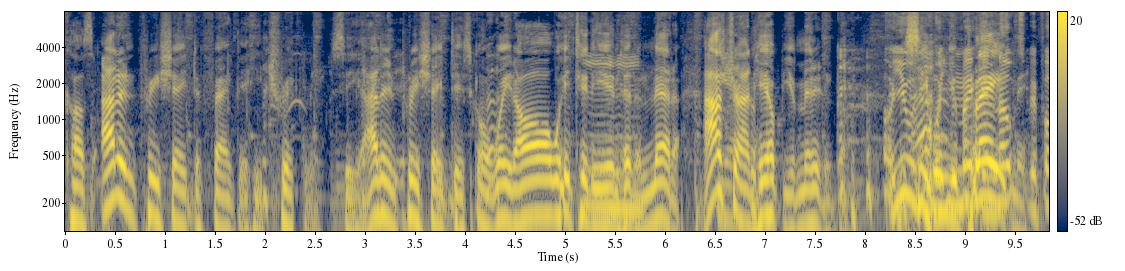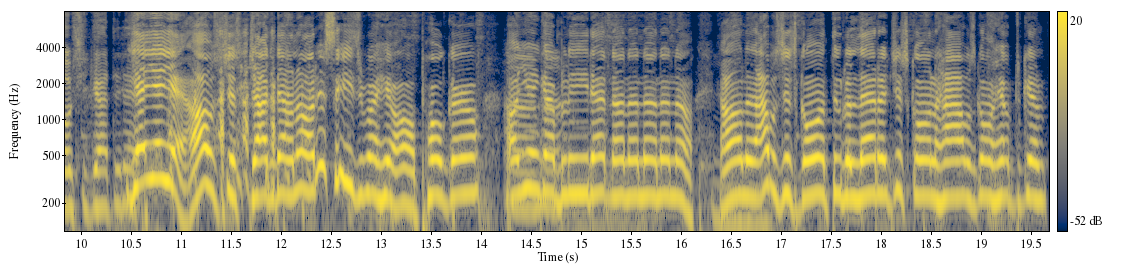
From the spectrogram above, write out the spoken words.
Cause I didn't appreciate the fact that he tricked me. See, I didn't appreciate this. Gonna wait all the way to the end of the mm-hmm. letter. I was trying to help you a minute ago. Oh, you See, when you making played notes me. before she got to that? Yeah, yeah, yeah. I was just jotting down. Oh, this easy right here. Oh, poor girl. Oh, you ain't got to uh-huh. believe that. No, no, no, no, no. All mm-hmm. that, I was just going through the letter, just going how I was going to help to get him,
